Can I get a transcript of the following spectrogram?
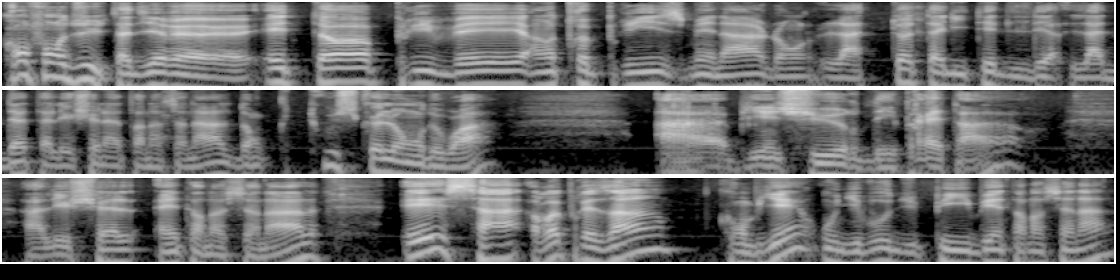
Confondu, c'est-à-dire euh, État, privé, entreprise, ménage, donc la totalité de la dette à l'échelle internationale, donc tout ce que l'on doit à, bien sûr, des prêteurs à l'échelle internationale. Et ça représente combien au niveau du PIB international?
